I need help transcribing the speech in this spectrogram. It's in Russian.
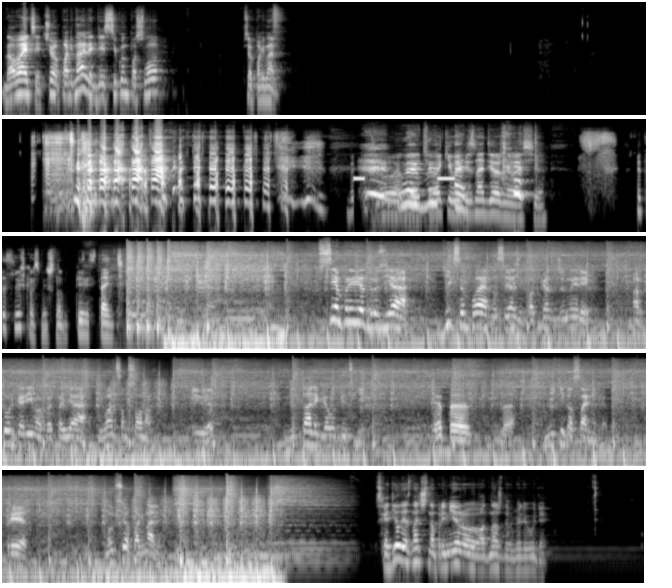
Давайте, что, погнали? 10 секунд пошло. Все, погнали. Ой, чуваки, вы безнадежны вообще. Это слишком смешно. Перестаньте. Всем привет, друзья! Geeks Empire на связи, подкаст Generic. Артур Каримов, это я, Иван Самсонов, Привет. Виталий Голубицкий, Это... да. Никита Сальников. Привет. Ну все, погнали. Сходил я, значит, на премьеру однажды в Голливуде.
